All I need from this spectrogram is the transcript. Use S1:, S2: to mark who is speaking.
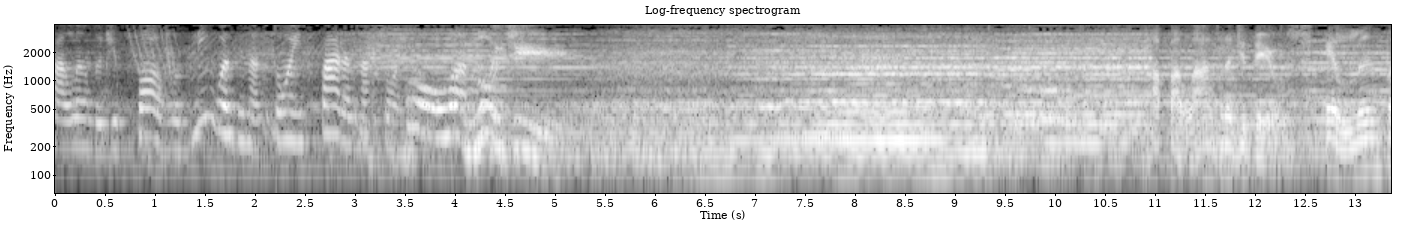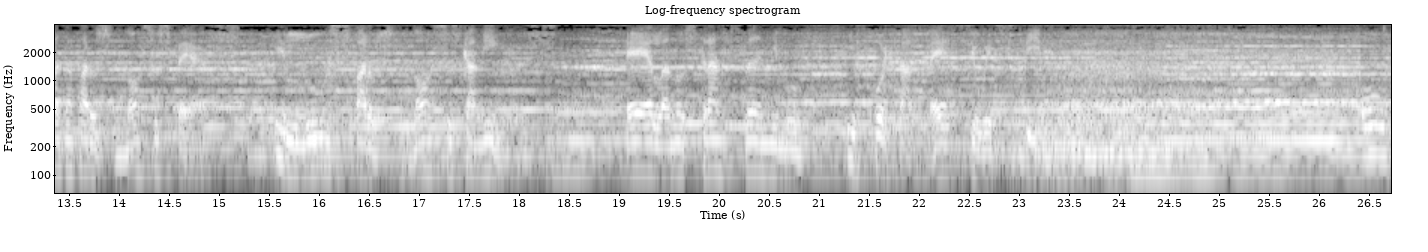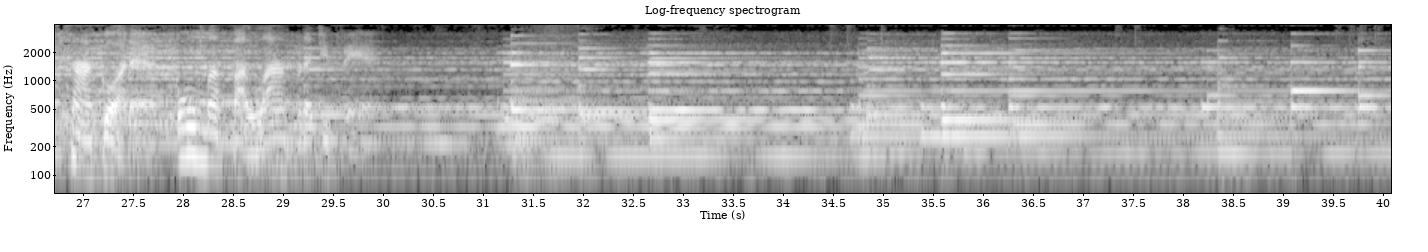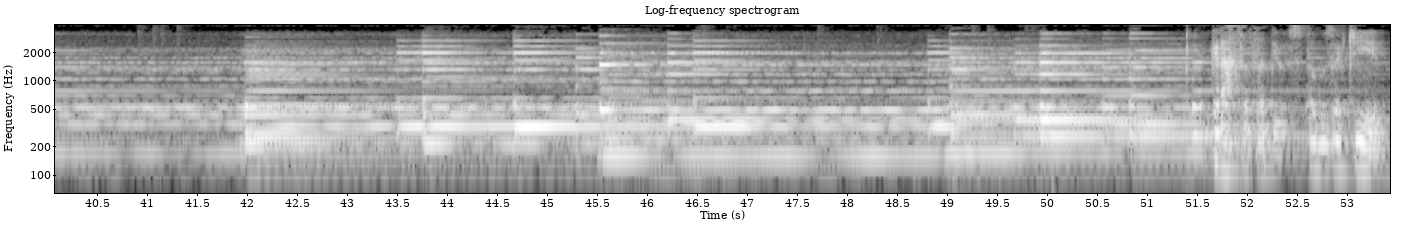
S1: falando de povos, línguas e nações para as nações.
S2: Boa noite! A palavra de Deus é lâmpada para os nossos pés e luz para os nossos caminhos. Ela nos traz ânimo e fortalece o espírito. Ouça agora uma palavra de fé.
S3: Aqui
